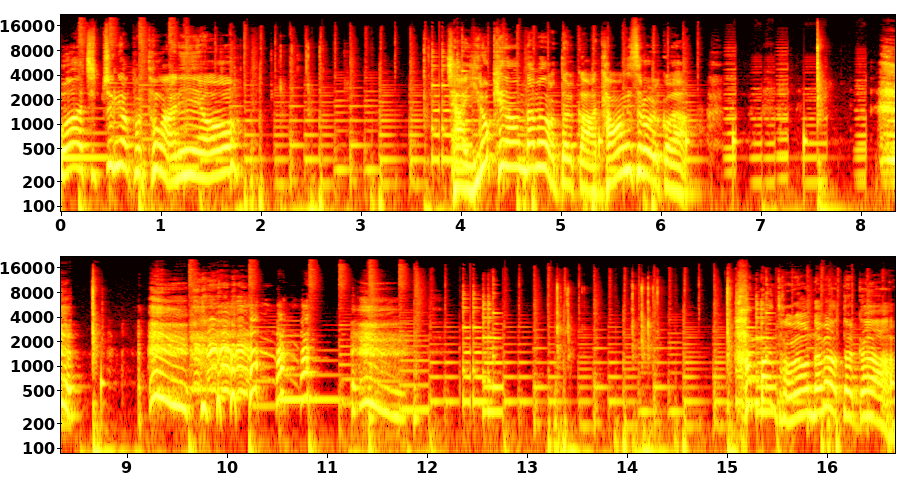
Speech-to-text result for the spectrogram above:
와 집중력 보통 아니에요. 자 이렇게 나온다면 어떨까? 당황스러울 거야. 한 번 더 나온다면 어떨까?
